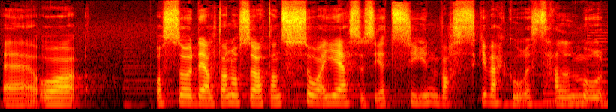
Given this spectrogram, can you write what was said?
Eh, og, og så delte han også at han så Jesus i et syn vaske vekk ordet selvmord.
